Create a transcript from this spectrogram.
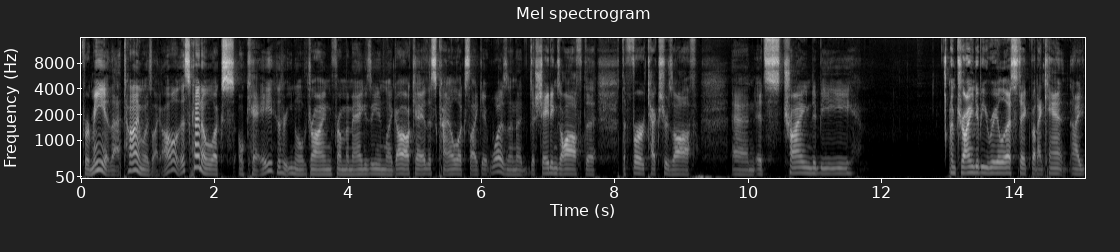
for me at that time was like, oh, this kind of looks okay. You know, drawing from a magazine, like, oh, okay, this kind of looks like it was, and uh, the shading's off, the the fur texture's off, and it's trying to be. I'm trying to be realistic, but I can't. I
